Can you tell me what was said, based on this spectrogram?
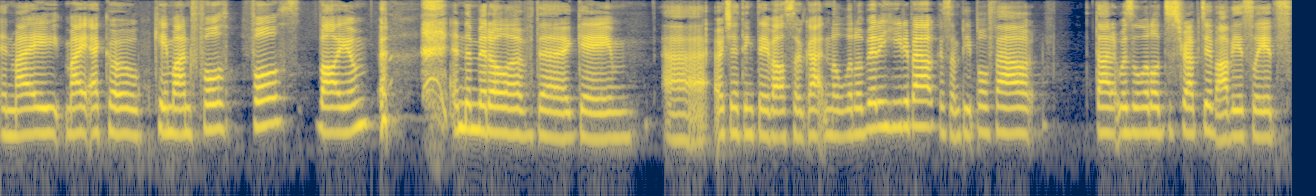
and my my Echo came on full full volume in the middle of the game, uh, which I think they've also gotten a little bit of heat about because some people found thought it was a little disruptive. Obviously, it's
